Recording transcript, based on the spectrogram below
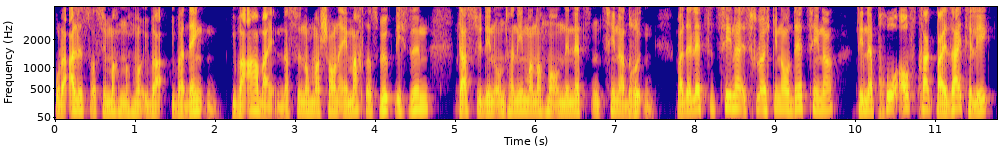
oder alles, was wir machen, nochmal über, überdenken, überarbeiten, dass wir nochmal schauen, ey, macht das wirklich Sinn, dass wir den Unternehmer nochmal um den letzten Zehner drücken? Weil der letzte Zehner ist vielleicht genau der Zehner, den er pro Auftrag beiseite legt,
